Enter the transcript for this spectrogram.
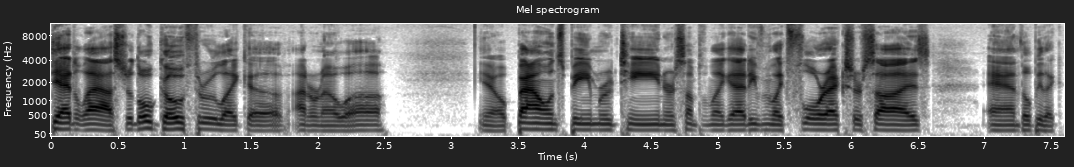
dead last, or they'll go through like a I don't know, uh, you know, balance beam routine or something like that, even like floor exercise, and they'll be like,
